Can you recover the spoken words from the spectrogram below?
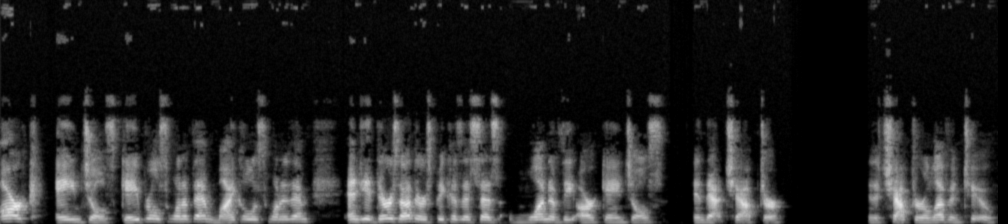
archangels. Gabriel's one of them, Michael is one of them, and there's others because it says one of the archangels in that chapter, in the chapter 11 too.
